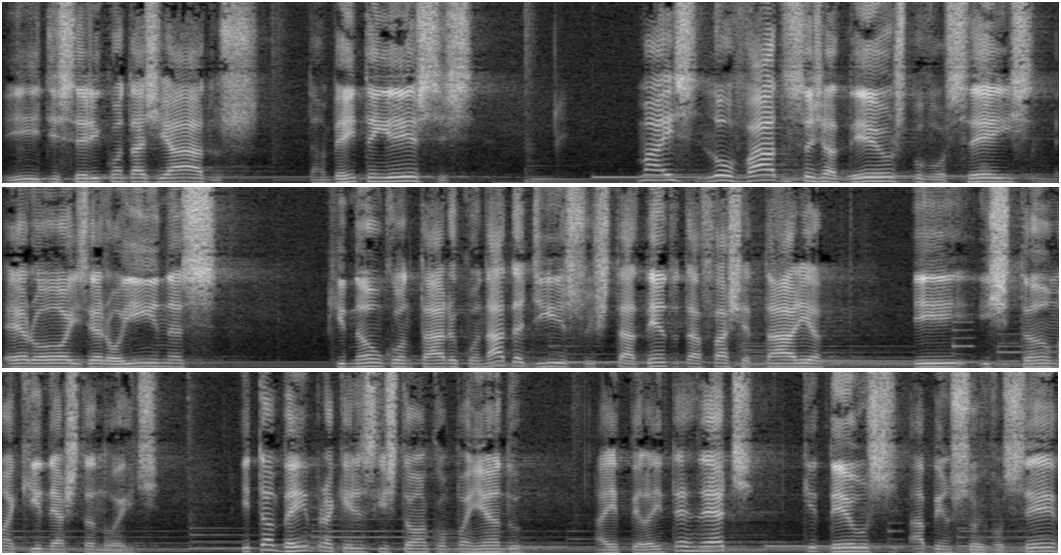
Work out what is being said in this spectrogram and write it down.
e de serem contagiados. Também tem esses. Mas louvado seja Deus por vocês, heróis, heroínas que não contaram com nada disso, está dentro da faixa etária e estão aqui nesta noite. E também para aqueles que estão acompanhando aí pela internet, que Deus abençoe você,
